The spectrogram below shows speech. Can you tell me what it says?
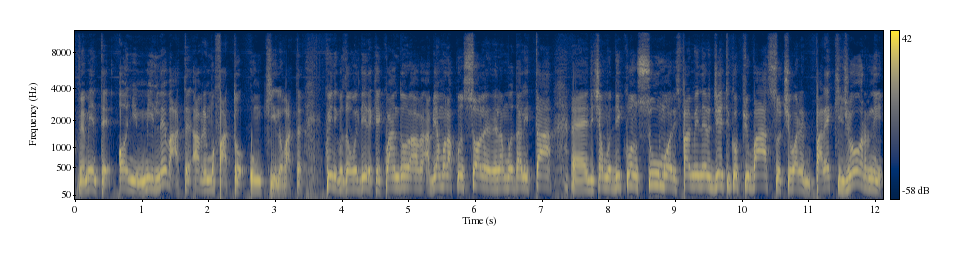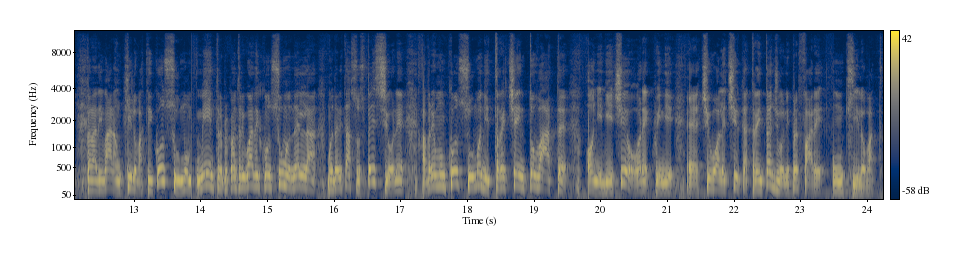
ovviamente ogni 1000 watt avremo fatto un kilowatt. Quindi cosa vuol dire? Che quando abbiamo la console nella modalità eh, diciamo di consumo risparmio energetico più basso ci vuole parecchi giorni per arrivare a un kilowatt di consumo mentre per quanto riguarda il consumo nella modalità sospensione avremo un consumo di 300 watt ogni 10 ore quindi eh, ci vuole circa 30 giorni per fare un kilowatt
